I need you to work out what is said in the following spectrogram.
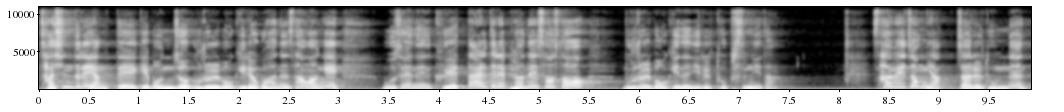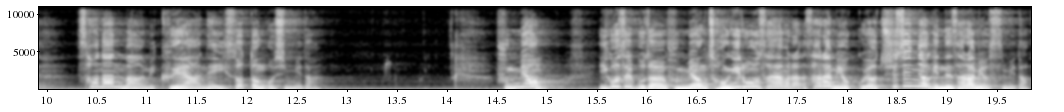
자신들의 양떼에게 먼저 물을 먹이려고 하는 상황에 모세는 그의 딸들의 편에 서서 물을 먹이는 일을 돕습니다. 사회적 약자를 돕는 선한 마음이 그의 안에 있었던 것입니다. 분명 이것을 보자면 분명 정의로운 사람- 사람이었고요. 추진력 있는 사람이었습니다.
